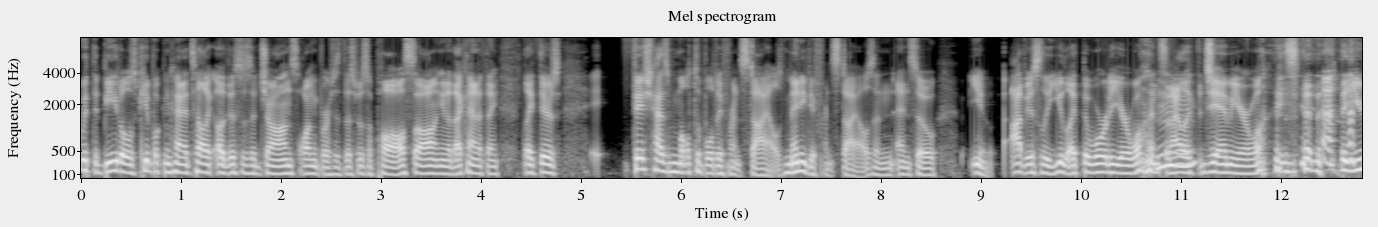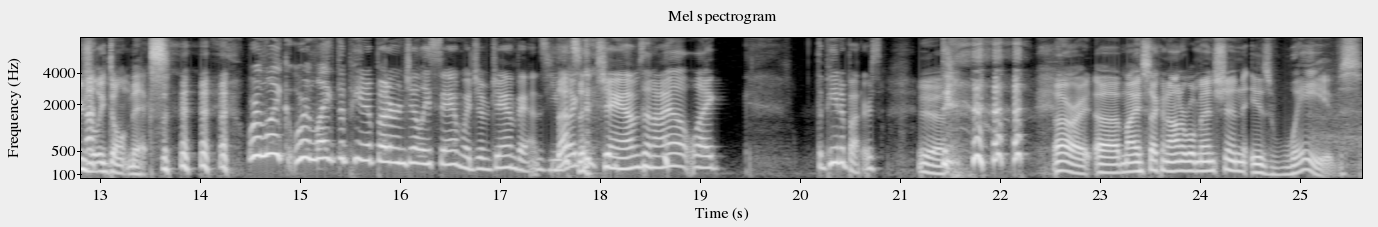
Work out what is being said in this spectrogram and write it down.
with the Beatles, people can kind of tell like oh this is a John song versus this was a Paul song. You know that kind of thing. Like there's Phish has multiple different styles, many different styles, and and so you know obviously you like the wordier ones, and I like the jammier ones, and they usually don't mix. We're like we're like the peanut butter and jelly sandwich of jam bands. You That's like the jams, and I like the peanut butters. Yeah. All right. Uh, my second honorable mention is Waves.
